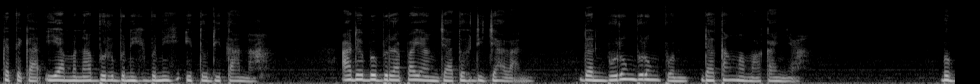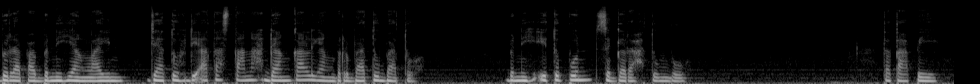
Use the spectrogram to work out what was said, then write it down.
Ketika ia menabur benih-benih itu di tanah, ada beberapa yang jatuh di jalan, dan burung-burung pun datang memakannya. Beberapa benih yang lain jatuh di atas tanah dangkal yang berbatu-batu. Benih itu pun segera tumbuh. Tetapi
